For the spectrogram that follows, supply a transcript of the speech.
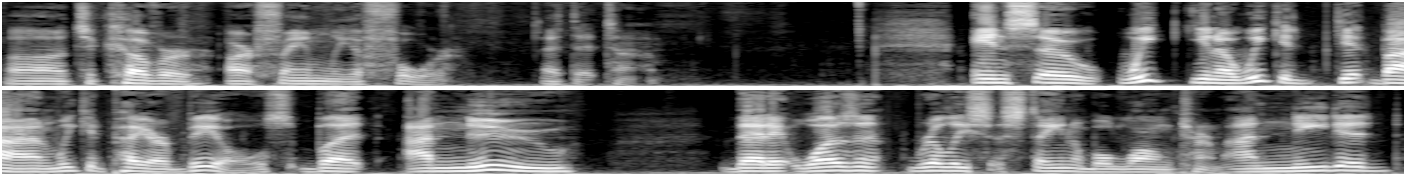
uh, to cover our family of four at that time. And so we, you know, we could get by and we could pay our bills, but I knew that it wasn't really sustainable long term. I needed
